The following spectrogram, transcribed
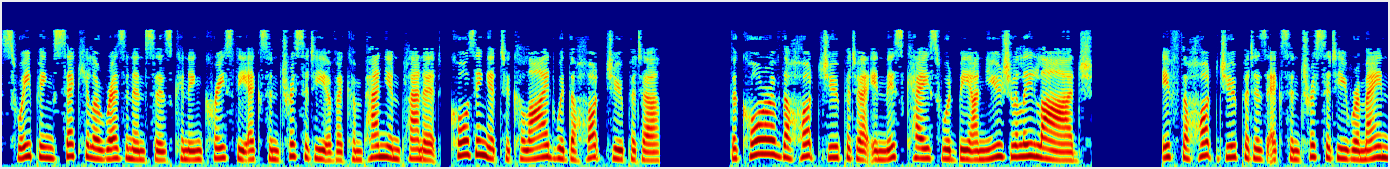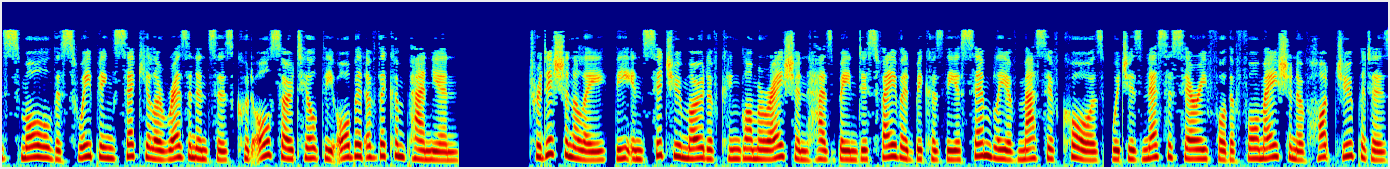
sweeping secular resonances can increase the eccentricity of a companion planet, causing it to collide with the hot Jupiter. The core of the hot Jupiter in this case would be unusually large. If the hot Jupiter's eccentricity remains small the sweeping secular resonances could also tilt the orbit of the companion. Traditionally, the in situ mode of conglomeration has been disfavored because the assembly of massive cores, which is necessary for the formation of hot Jupiters,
